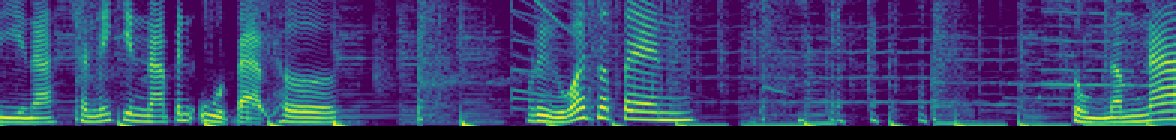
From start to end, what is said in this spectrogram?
ดีนะ ฉันไม่กินน้ำเป็นอูดแบบเธอ หรือว่าจะเป็น สมน้ำหน้า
